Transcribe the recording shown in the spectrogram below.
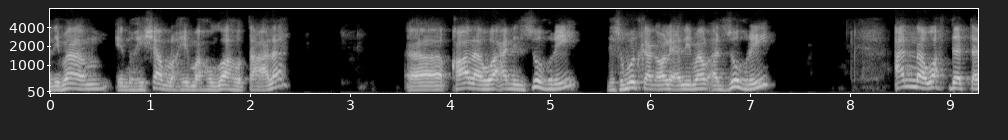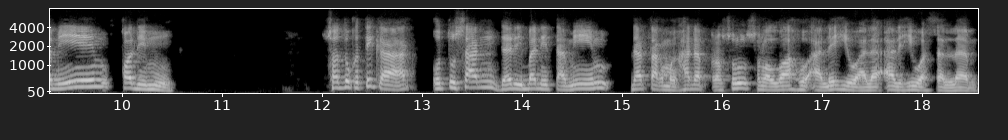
Al-Imam Ibnu Hisham rahimahullahu taala uh, qala wa an zuhri disebutkan oleh Al-Imam Az-Zuhri anna wafda Tamim qadimu. Suatu ketika utusan dari Bani Tamim datang menghadap Rasul Shallallahu alaihi wasallam.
